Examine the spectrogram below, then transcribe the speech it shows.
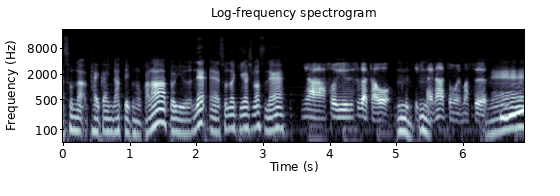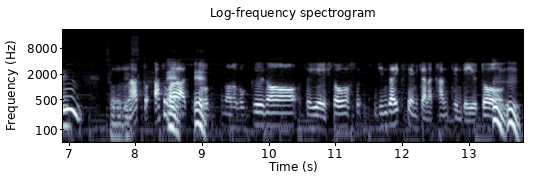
ーそんな大会になっていくのかなというね、えーそんな気がしますね。いやーそういう姿を作っていきたいなと思います。ねうんそうです。うんあとあとは、ええちょっとその僕のそういう人を人材育成みたいな観点で言うと、うんうん。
